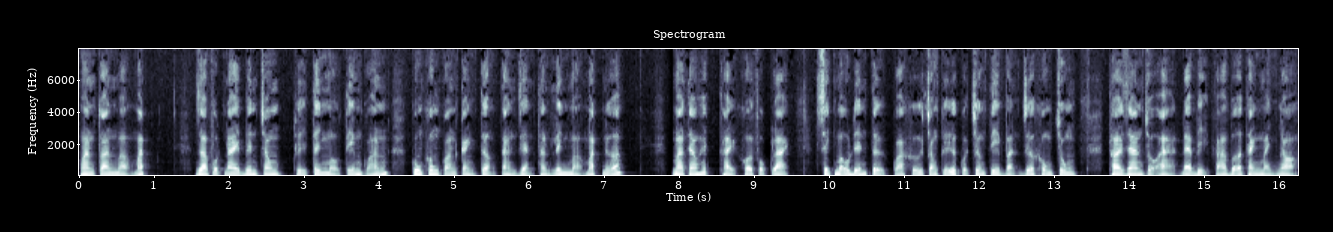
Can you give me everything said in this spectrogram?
hoàn toàn mở mắt. Giờ phút này bên trong thủy tinh màu tím của hắn cũng không còn cảnh tượng tản diện thần linh mở mắt nữa. Mà theo hết thảy khôi phục lại, xích mẫu đến từ quá khứ trong ký ức của Trương Ti Vận giữa không trung, thời gian chỗ ả đã bị phá vỡ thành mảnh nhỏ,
